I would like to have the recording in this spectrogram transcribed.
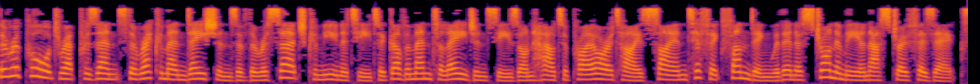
The report represents the recommendations of the research community to governmental agencies on how to prioritize scientific funding within astronomy and astrophysics.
